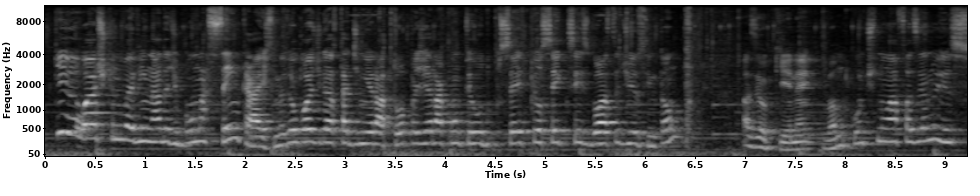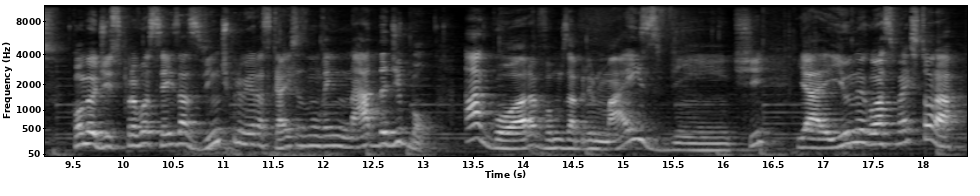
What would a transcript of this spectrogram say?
Porque eu acho que não vai vir nada de bom nas 100 caixas, mas eu gosto de gastar dinheiro à toa pra gerar conteúdo pra vocês, porque eu sei que vocês gostam disso. Então, fazer o que, né? Vamos continuar fazendo isso. Como eu disse pra vocês, as 20 primeiras caixas não vem nada de bom. Agora, vamos abrir mais 20 e aí o negócio vai estourar.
